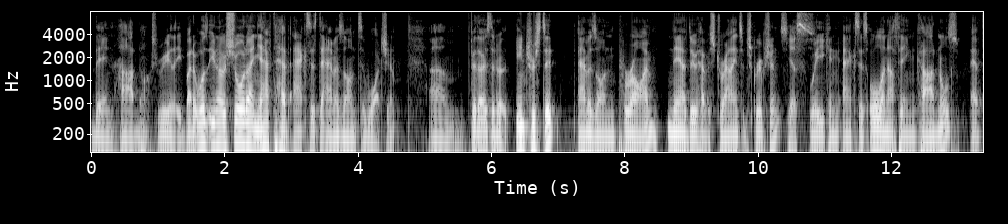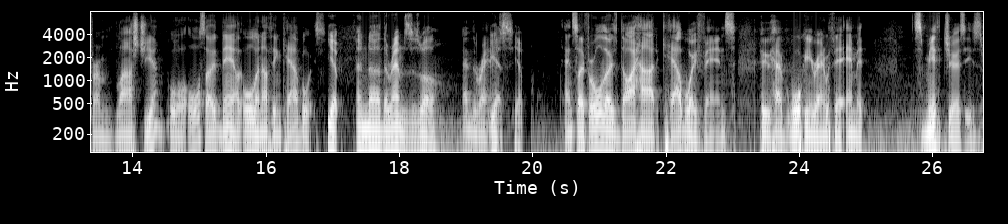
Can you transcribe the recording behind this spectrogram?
than Hard Knocks, really. But it was, you know, shorter, and you have to have access to Amazon to watch it. Um, for those that are interested, Amazon Prime now do have Australian subscriptions Yes. where you can access All or Nothing Cardinals uh, from last year, or also now All or Nothing Cowboys Yep. And uh, the Rams as well. and the Rams. Yes. Yep. And so for all those diehard Cowboy fans who have walking around with their Emmitt Smith jerseys,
